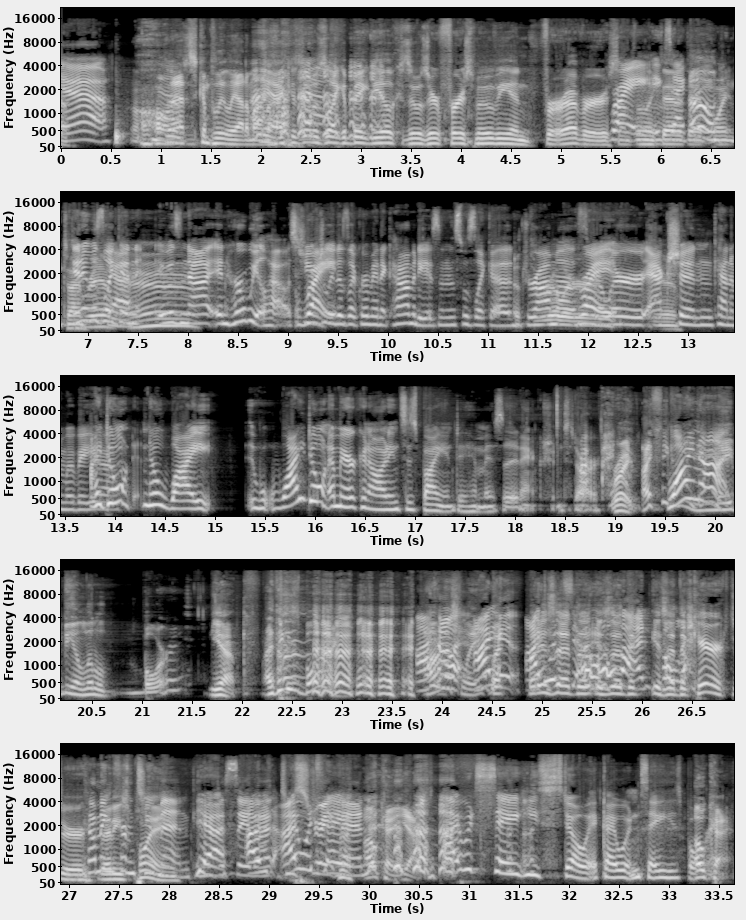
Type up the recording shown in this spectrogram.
Yeah. Oh, that's completely out of my Yeah, mind. because it was like a big deal because it was her first movie in forever or something Right, like exactly. that at that Oh, point in time. And it was like Yeah. an, it was not in her wheelhouse. She Right. usually does like romantic comedies, and this was like a, A drama, thriller. Right. thriller, action kind of movie. I don't know why. Why don't American audiences buy into him as an action star? right. I think Why he not? Maybe a little boring. Yeah. I think he's boring. Honestly, I, But, I but is that the is that on, the is that the character Coming that he's from playing? two men. Can Yeah, just say I that? was- I would say- men. okay, yes. I would say he's stoic. I wouldn't say he's boring. Okay.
